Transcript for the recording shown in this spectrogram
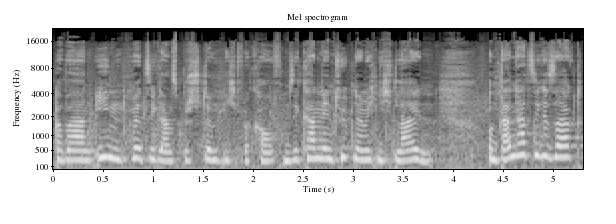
Aber an ihn wird sie ganz bestimmt nicht verkaufen. Sie kann den Typ nämlich nicht leiden. Und dann hat sie gesagt,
